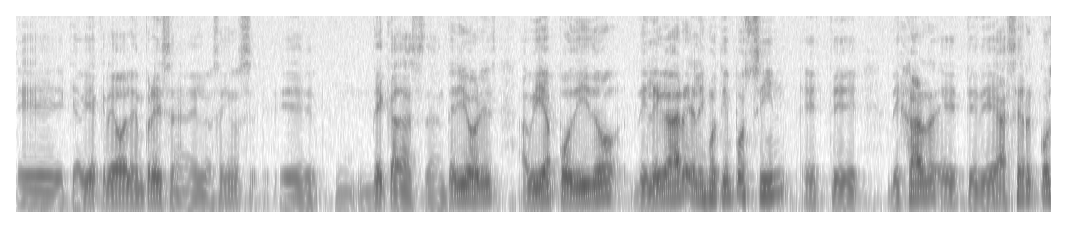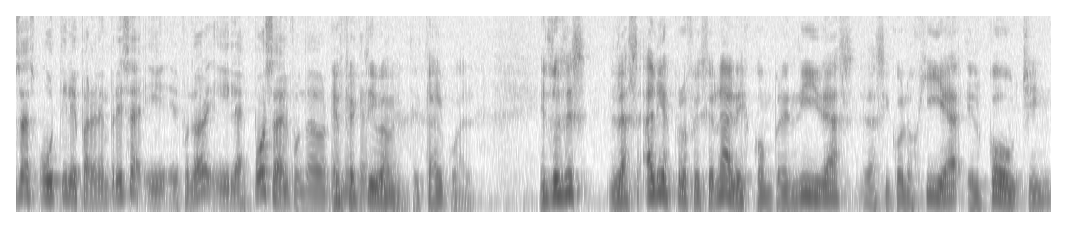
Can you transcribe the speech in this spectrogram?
eh, que había creado la empresa en los años, eh, décadas anteriores, había podido delegar al mismo tiempo sin este, dejar este, de hacer cosas útiles para la empresa y el fundador y la esposa del fundador. Efectivamente, tal cual. Entonces, las áreas profesionales comprendidas, la psicología, el coaching,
